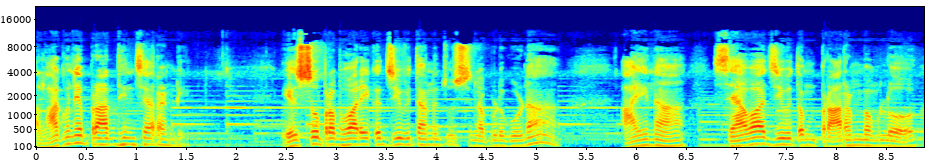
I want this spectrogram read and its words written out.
అలాగనే ప్రార్థించారండి. యేసు ప్రభు వారి యొక్క జీవితాన్ని చూసినప్పుడు కూడా ఆయన సేవా జీవితం ప్రారంభంలో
